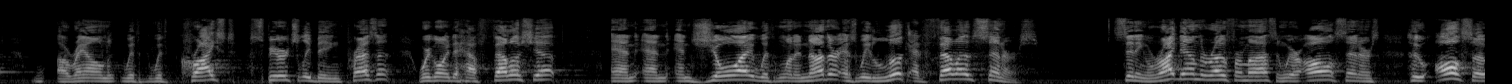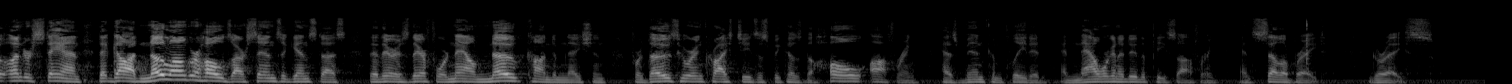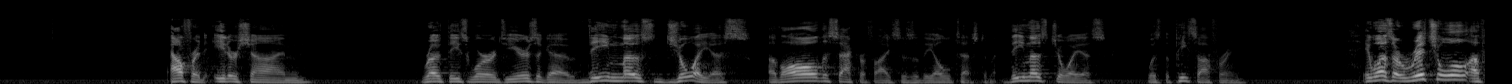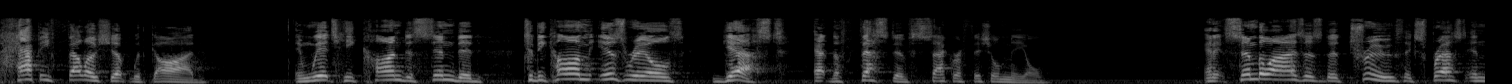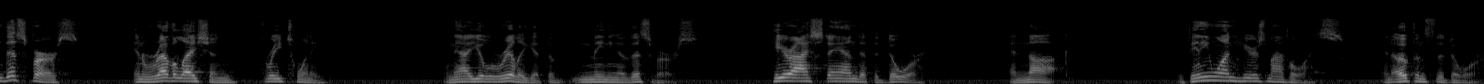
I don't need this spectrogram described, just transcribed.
around with, with Christ spiritually being present. We're going to have fellowship and, and, and joy with one another as we look at fellow sinners sitting right down the row from us, and we are all sinners who also understand that God no longer holds our sins against us, that there is therefore now no condemnation for those who are in Christ Jesus because the whole offering has been completed. And now we're going to do the peace offering and celebrate grace. Alfred Edersheim wrote these words years ago The most joyous of all the sacrifices of the Old Testament, the most joyous was the peace offering. It was a ritual of happy fellowship with God in which he condescended to become Israel's guest at the festive sacrificial meal. And it symbolizes the truth expressed in this verse in Revelation 3:20. And now you'll really get the meaning of this verse. Here I stand at the door and knock. If anyone hears my voice and opens the door,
